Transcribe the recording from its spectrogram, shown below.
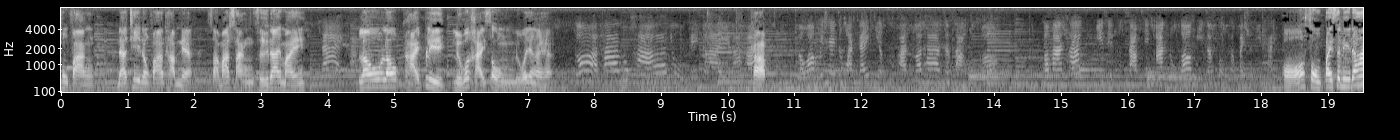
คงฟางนะที่น้องฟ้าทำเนี่ยสามารถสั่งซื้อได้ไหมได้ค่ะเราเราขายปลีกหรือว่าขายส่งหรือว่ายังไงฮะก็ถ้าลูกค้าอยู่ไกลๆนะคะครับ อ๋อ ส่งไปรษณีย์ได้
